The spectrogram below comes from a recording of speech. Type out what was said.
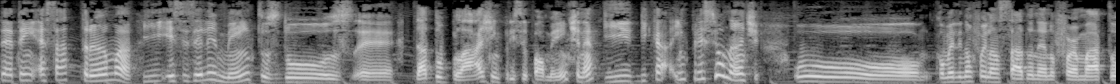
é, tem essa trama e esses elementos dos. É, da dublagem, principalmente, né? E fica impressionante. O. Como ele não foi lançado, né, no formato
